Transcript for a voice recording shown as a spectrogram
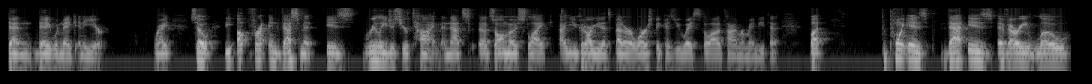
than they would make in a year right? So the upfront investment is really just your time, and that's that's almost like uh, you could argue that's better or worse because you wasted a lot of time or maybe you didn't. But the point is that is a very low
